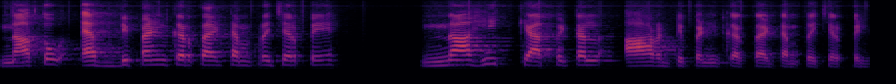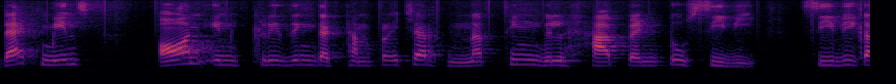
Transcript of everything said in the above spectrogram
ना तो F डिपेंड करता है टेम्परेचर पे, ना ही कैपिटल R डिपेंड करता है टेम्परेचर पे. That means on increasing the temperature nothing will happen to CV CV का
